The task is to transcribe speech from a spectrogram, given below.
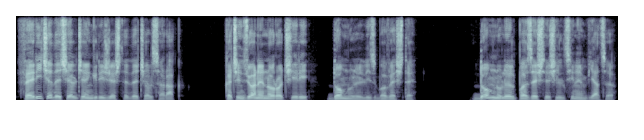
ferice de cel ce îngrijește de cel sărac, căci în ziua nenorocirii Domnul îl izbăvește. Domnul îl păzește și îl ține în viață.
